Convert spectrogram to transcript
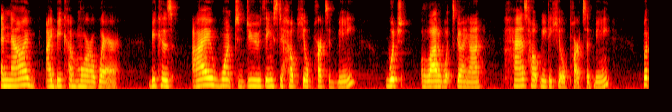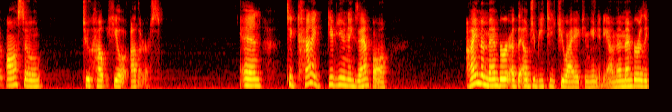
And now I I become more aware because I want to do things to help heal parts of me, which a lot of what's going on has helped me to heal parts of me, but also to help heal others. And to kind of give you an example, I'm a member of the LGBTQIA community. I'm a member of the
